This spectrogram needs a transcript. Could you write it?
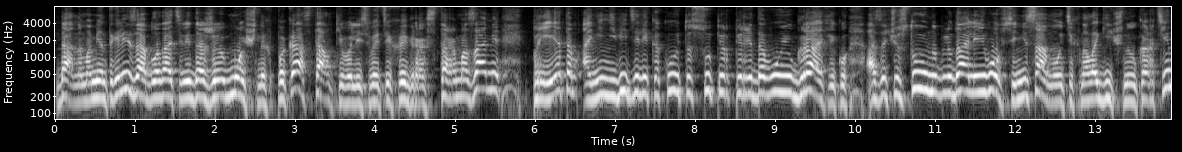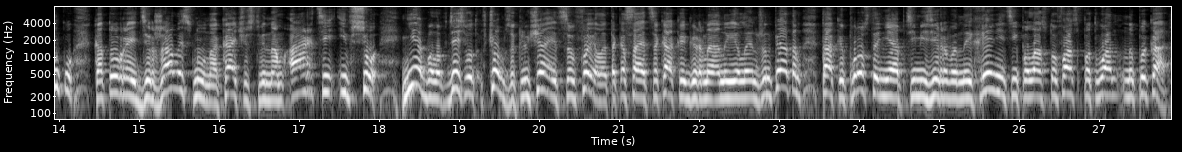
Да, на момент релиза обладатели даже мощных ПК сталкивались в этих играх с тормозами, при этом они не видели какую-то супер передовую графику, а зачастую наблюдали и вовсе не самую технологичную картинку, которая держалась, ну, на качественном арте и все. Не было. Здесь вот в чем заключается фейл. Это касается как игр на Unreal Engine 5, так и просто неоптимизированной хрени типа Last of Us Part One на ПК.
